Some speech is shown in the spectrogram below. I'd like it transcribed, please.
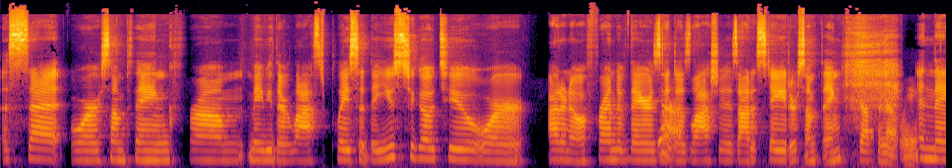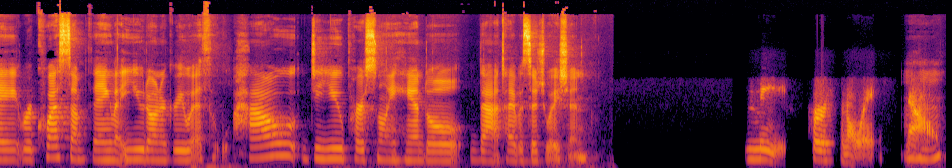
a set or something from maybe their last place that they used to go to or I don't know, a friend of theirs yeah. that does lashes out of state or something. Definitely. And they request something that you don't agree with. How do you personally handle that type of situation? Me personally. Now, mm-hmm.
